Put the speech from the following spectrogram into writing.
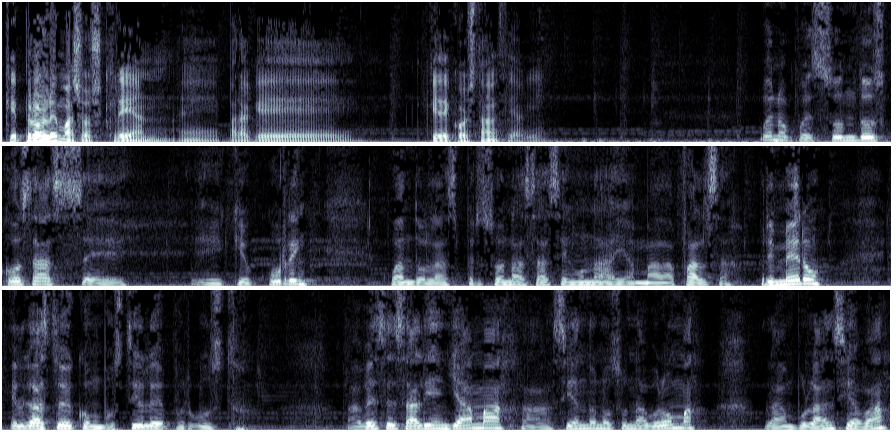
¿Qué problemas os crean eh, para que quede constancia aquí? Bueno, pues son dos cosas eh, eh, que ocurren cuando las personas hacen una llamada falsa. Primero, el gasto de combustible por gusto. A veces alguien llama haciéndonos una broma, la ambulancia va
